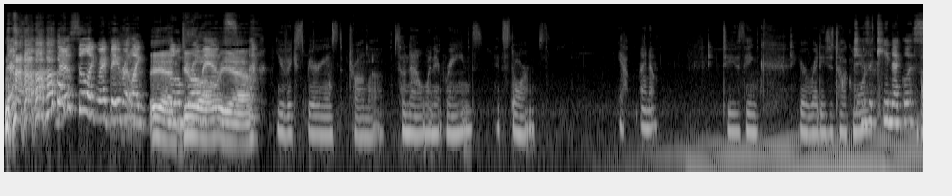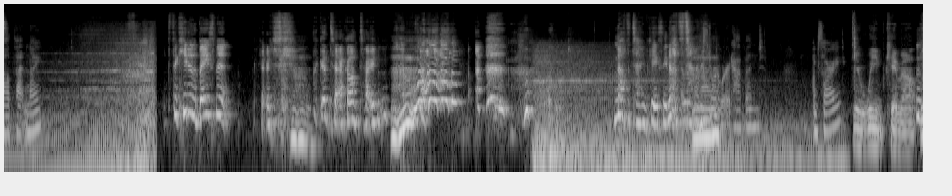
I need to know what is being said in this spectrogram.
They're still, they're still like my favorite, like Yeah, little duo, bromance. yeah. You've experienced trauma, so now when it rains, it storms. Yeah, I know. Do you think you're ready to talk more? She more has a key necklace. about that night? It's the key to the basement. Can I just like Attack on Titan? Not the time, Kacee. Not the time. Next door to where it happened. I'm sorry? Your weeb came out.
